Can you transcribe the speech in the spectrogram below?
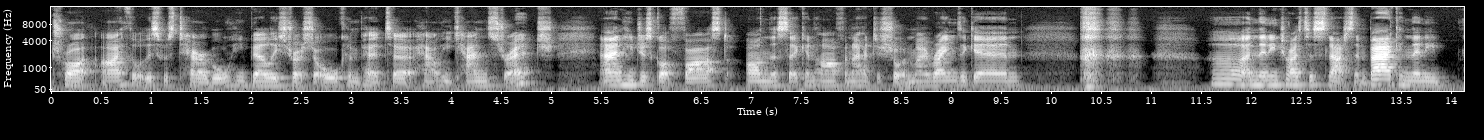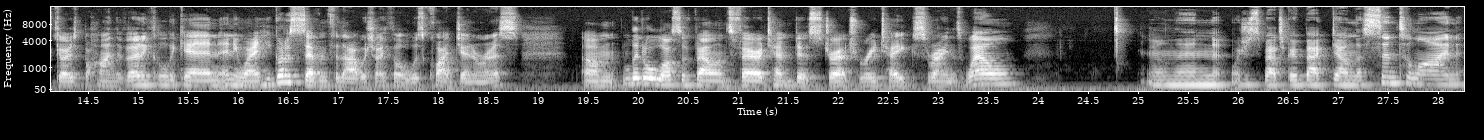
trot, I thought this was terrible. He barely stretched at all compared to how he can stretch and he just got fast on the second half, and I had to shorten my reins again. oh, and then he tries to snatch them back, and then he goes behind the vertical again. Anyway, he got a seven for that, which I thought was quite generous. Um, little loss of balance, fair attempt at stretch, retakes reins well. And then we're just about to go back down the center line,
